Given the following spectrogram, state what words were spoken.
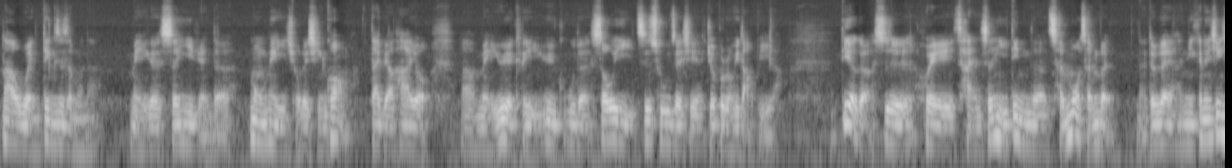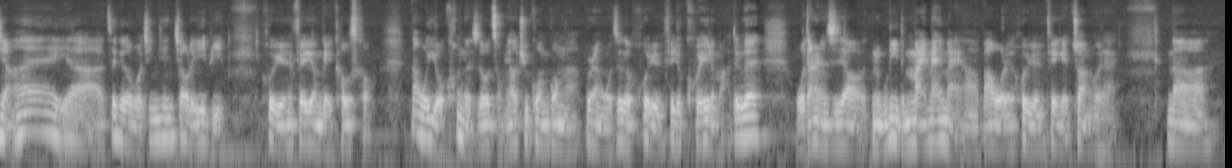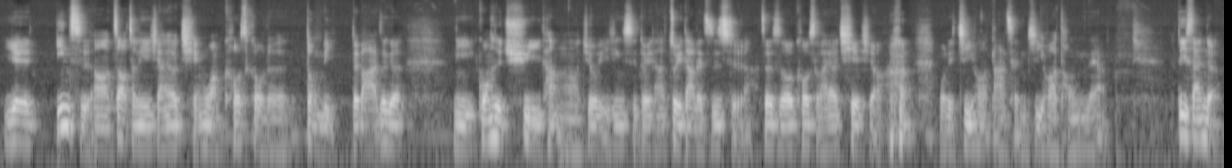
那稳定是什么呢？每一个生意人的梦寐以求的情况。代表它有呃每月可以预估的收益、支出这些就不容易倒闭了。第二个是会产生一定的沉没成本，那对不对？你可能心想，哎呀，这个我今天交了一笔会员费用给 Costco，那我有空的时候总要去逛逛啊，不然我这个会员费就亏了嘛，对不对？我当然是要努力的买买买啊，把我的会员费给赚回来。那也。因此啊，造成你想要前往 Costco 的动力，对吧？这个你光是去一趟啊，就已经是对他最大的支持了。这时候 Costco 还要窃笑，我的计划达成，计划通这样。第三个，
